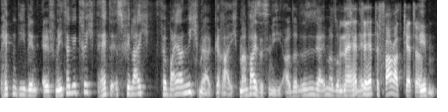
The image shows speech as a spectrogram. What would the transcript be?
hätten die den Elfmeter gekriegt, hätte es vielleicht für Bayern nicht mehr gereicht. Man weiß es nie. Also das ist ja immer so ein Na, bisschen... hätte, hätte Fahrradkette. Eben,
